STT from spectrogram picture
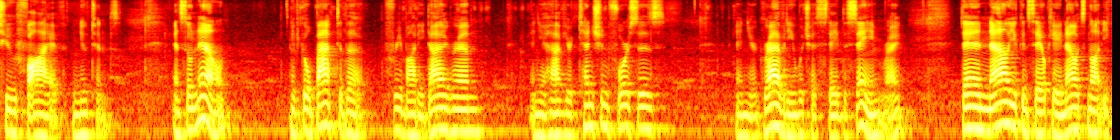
404.25 newtons. And so now, if you go back to the free body diagram, and you have your tension forces and your gravity, which has stayed the same, right? Then now you can say, okay, now it's not e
